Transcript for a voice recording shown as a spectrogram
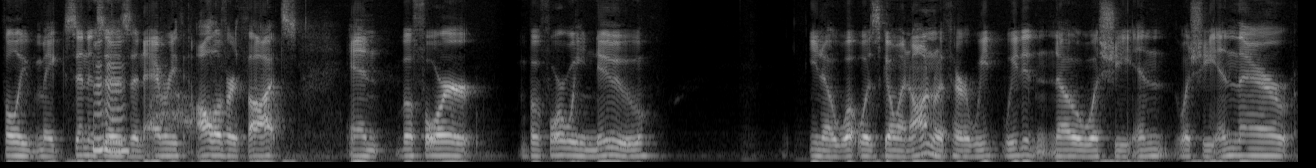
fully make sentences and everything, all of her thoughts. And before before we knew you know what was going on with her we we didn't know was she in was she in there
